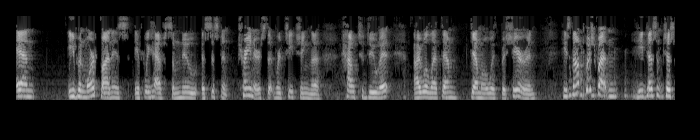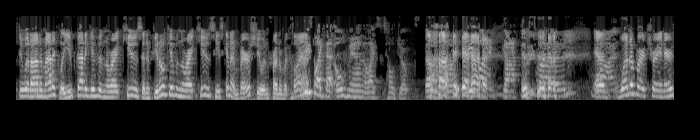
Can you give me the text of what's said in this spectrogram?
And even more fun is if we have some new assistant trainers that we're teaching the how to do it. I will let them demo with Bashir and he's not push button. He doesn't just do it automatically. You've got to give him the right cues and if you don't give him the right cues, he's going to embarrass you in front of a class. He's like that old man that likes to tell jokes. Uh, He's yeah. like, got this one. And one of our trainers,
